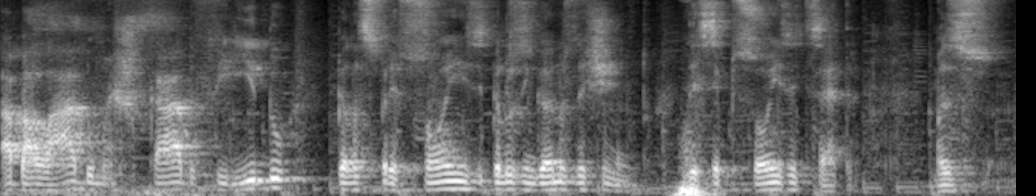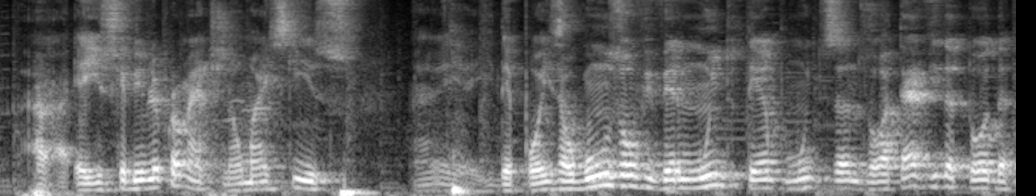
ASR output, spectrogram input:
abalado, machucado, ferido pelas pressões e pelos enganos deste mundo, decepções, etc. Mas a- é isso que a Bíblia promete, não mais que isso. Né? E, depois alguns vão viver muito tempo, muitos anos, ou até a vida toda,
